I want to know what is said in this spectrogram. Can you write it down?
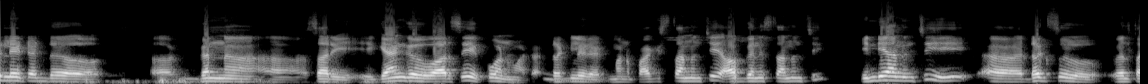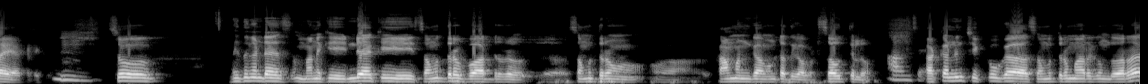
రిలేటెడ్ గన్ సారీ ఈ గ్యాంగ్ వార్స్ ఎక్కువ అనమాట డ్రగ్ రిలేటెడ్ మన పాకిస్తాన్ నుంచి ఆఫ్ఘనిస్తాన్ నుంచి ఇండియా నుంచి డ్రగ్స్ వెళ్తాయి అక్కడికి. సో ఎందుకంటే మనకి ఇండియాకి సముద్ర బార్డర్ సముద్రం కామన్గా ఉంటది కాబట్టి సౌత్లో. అక్కడ నుంచి ఎక్కువగా సముద్ర మార్గం ద్వారా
